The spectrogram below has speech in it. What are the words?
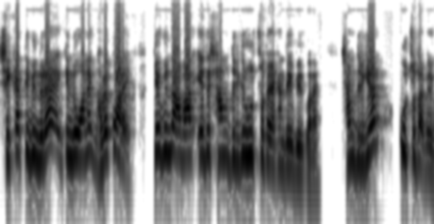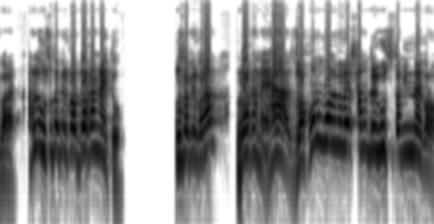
শিক্ষার্থী বিন্দুরা কিন্তু অনেক ভাবে করে। কেউ কিন্তু আবার এদের সামুদ্রিকের উচ্চতা এখান থেকে বের করায়। সামুদ্রিকের উচ্চতা বের করায়। আসলে উচ্চতা বের করার দরকার নাই তো। উচ্চতা বের করার দরকার নাই। হ্যাঁ যখন বলবে বলে সামুদ্রিক উচ্চতা নির্ণয় করো,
